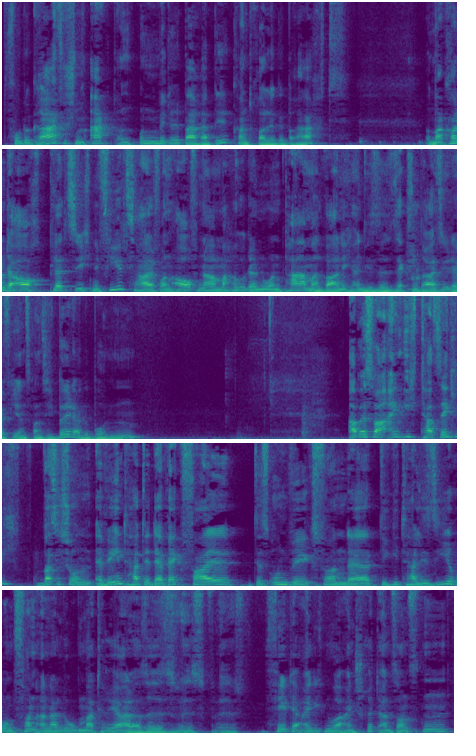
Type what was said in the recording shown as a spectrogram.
fotografischem Akt und unmittelbarer Bildkontrolle gebracht, und man konnte auch plötzlich eine Vielzahl von Aufnahmen machen oder nur ein paar, man war nicht an diese 36 oder 24 Bilder gebunden. Aber es war eigentlich tatsächlich, was ich schon erwähnt hatte, der Wegfall des Umwegs von der Digitalisierung von analogem Material. Also es, es, es fehlte eigentlich nur ein Schritt. Ansonsten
